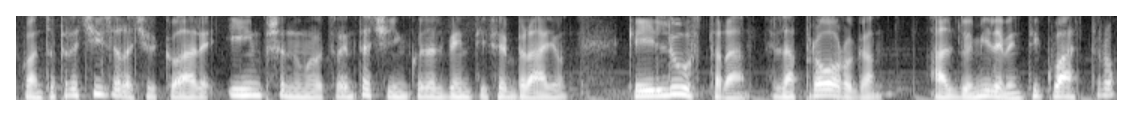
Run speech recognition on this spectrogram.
Quanto precisa la circolare INPS numero 35 del 20 febbraio, che illustra la proroga al 2024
